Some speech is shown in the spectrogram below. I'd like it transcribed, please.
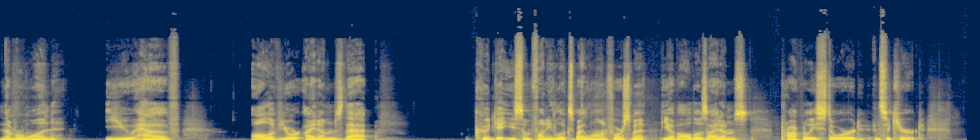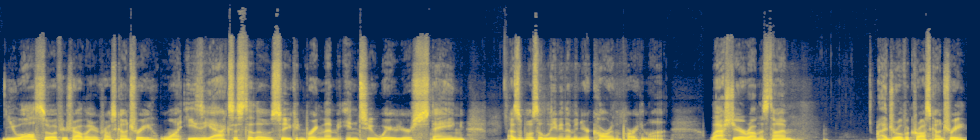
number one, you have all of your items that could get you some funny looks by law enforcement. You have all those items properly stored and secured. You also, if you're traveling across country, want easy access to those so you can bring them into where you're staying as opposed to leaving them in your car in the parking lot. Last year, around this time, I drove across country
